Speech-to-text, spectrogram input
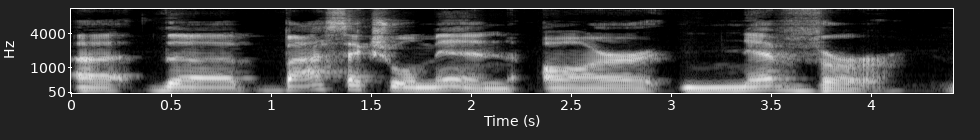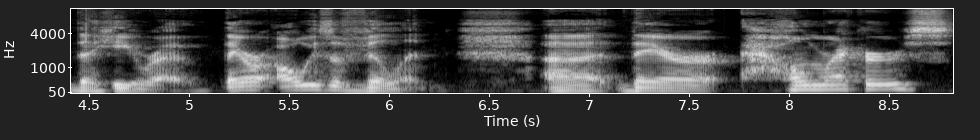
uh, the bisexual men are never the hero. They are always a villain. Uh, they're homewreckers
